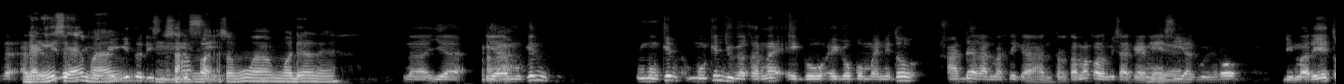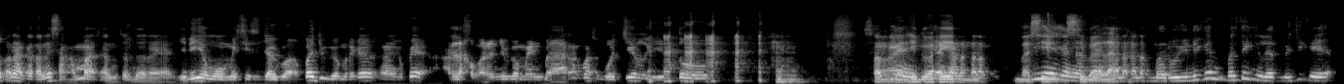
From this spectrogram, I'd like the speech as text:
Nah, Nggak ngisi emang. Gitu di sisi Sama. semua modelnya. Nah, ya, ya Ah. mungkin mungkin mungkin juga karena ego ego pemain itu ada kan pasti kan. Terutama kalau misalnya kayak Iya. Messi, Aguero, Di Maria itu kan angkatannya sama kan sebenarnya. Jadi ya mau Messi sejago apa juga mereka nganggepnya alah kemarin juga main bareng pas bocil gitu. Sama Tapi yang, Higuain, yang anak-anak Basi, iya yang, si yang anak-anak baru ini kan pasti ngeliat Messi kayak,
